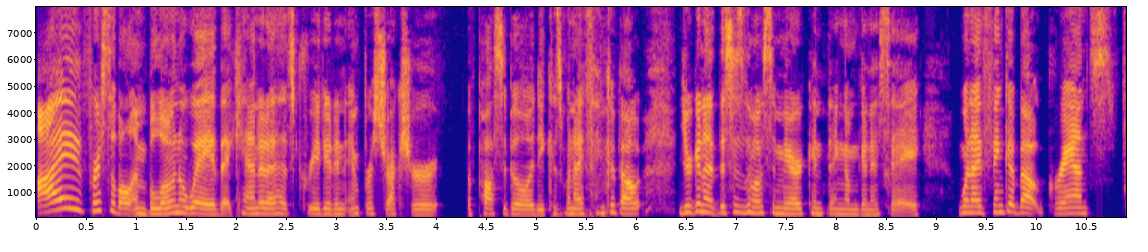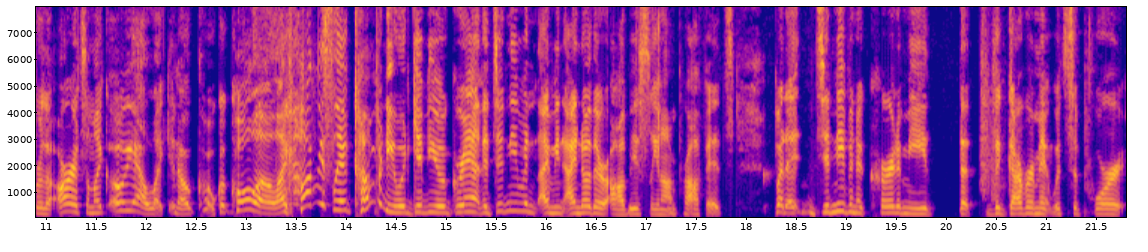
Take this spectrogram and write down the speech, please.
I, first of all, am blown away that Canada has created an infrastructure of possibility. Because when I think about, you're going to, this is the most American thing I'm going to say. When I think about grants for the arts, I'm like, oh, yeah, like, you know, Coca Cola. Like, obviously, a company would give you a grant. It didn't even, I mean, I know they're obviously nonprofits, but it didn't even occur to me that the government would support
